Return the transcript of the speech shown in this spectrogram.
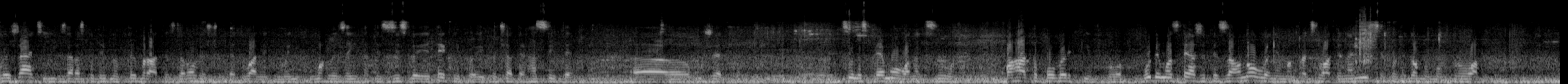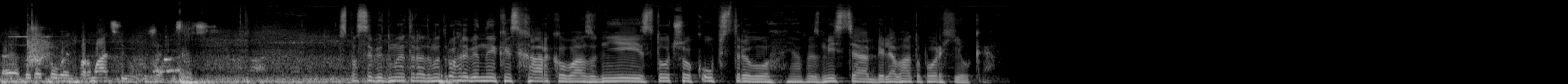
лежать, і їх зараз потрібно прибрати з дороги, щоб рятувальники могли заїхати зі своєю технікою і почати гасити е, уже е, цілеспрямовано цю багатоповерхівку. Будемо стежити за оновленнями, працювати на місці, повідомимо про е, додаткову інформацію уже пізніше. Спасибі, Дмитре. Дмитро Гребінник із Харкова з однієї з точок обстрілу з місця біля багатоповерхівки.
